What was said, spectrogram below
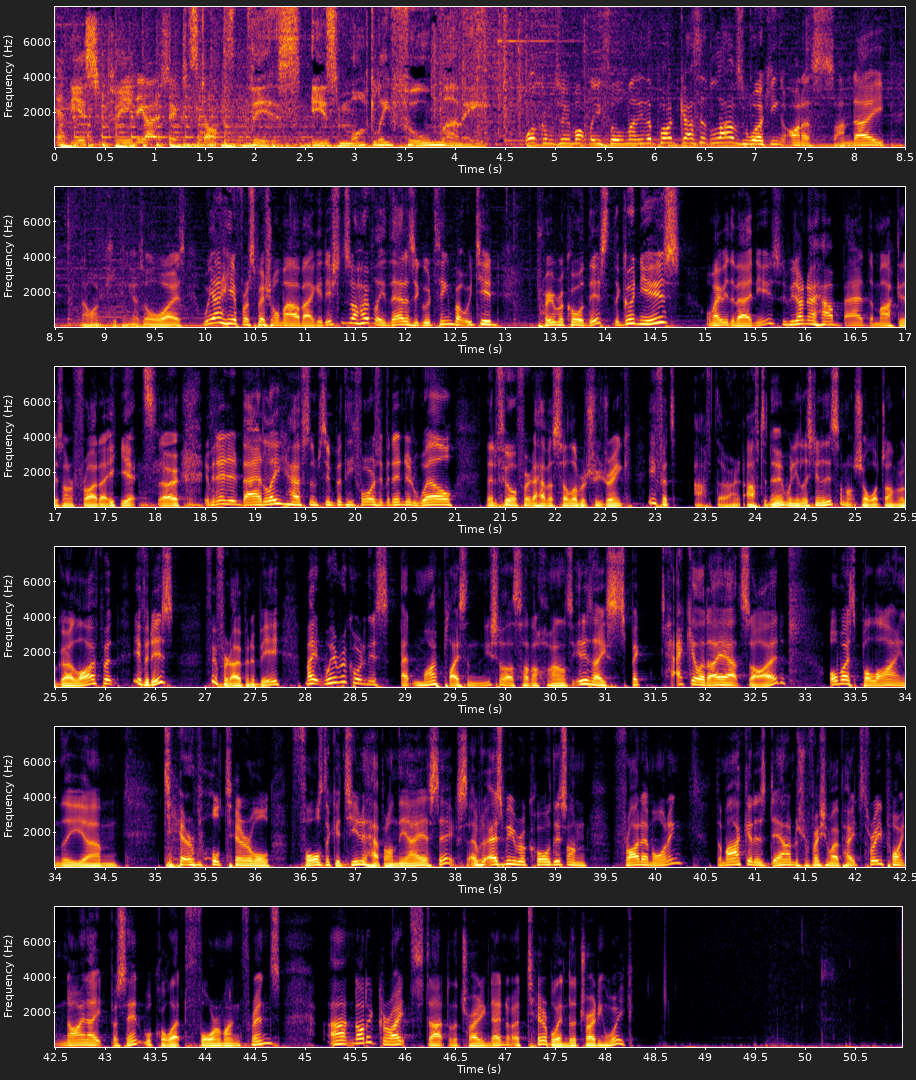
market. The S&P, the ASX Stocks. This is Motley Fool Money. Welcome to Motley Fool Money, the podcast that loves working on a Sunday. No, I'm kidding, as always. We are here for a special mailbag edition, so hopefully that is a good thing. But we did pre record this. The good news, or maybe the bad news. We don't know how bad the market is on Friday yet. So if it ended badly, have some sympathy for us. If it ended well, then feel free to have a celebratory drink. If it's after afternoon when you're listening to this, I'm not sure what time it'll go live, but if it is, feel free to open a beer. Mate, we're recording this at my place in the New South Wales Southern Highlands. It is a spectacular day outside, almost belying the. Um, terrible, terrible falls that continue to happen on the ASX. As we record this on Friday morning, the market is down. I'm just refreshing my page, 3.98%. We'll call that four among friends. Uh, not a great start to the trading day, not a terrible end to the trading week.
